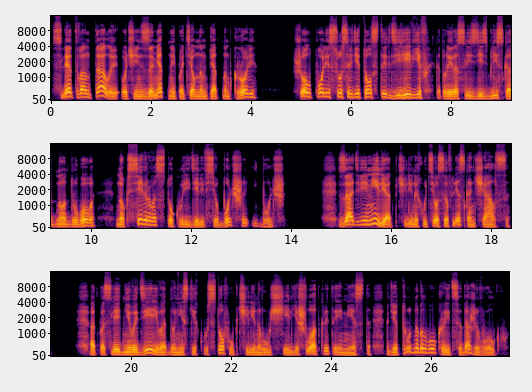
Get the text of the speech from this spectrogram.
След ванталы, очень заметный по темным пятнам крови, шел по лесу среди толстых деревьев, которые росли здесь близко одно от другого, но к северо-востоку редели все больше и больше. За две мили от пчелиных утесов лес кончался. От последнего дерева до низких кустов у пчелиного ущелья шло открытое место, где трудно было бы укрыться даже волку.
